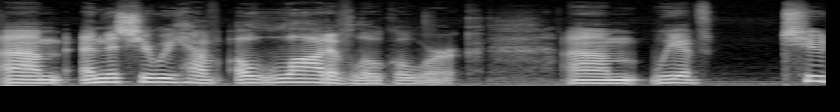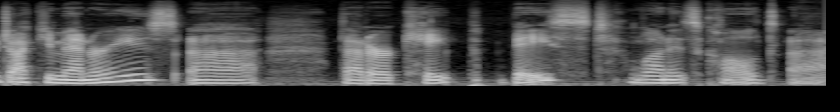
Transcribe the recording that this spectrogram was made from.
Um, and this year we have a lot of local work. Um, we have two documentaries uh, that are Cape based. One is called uh,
